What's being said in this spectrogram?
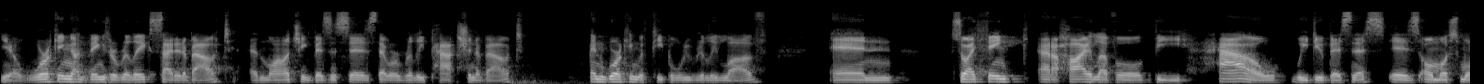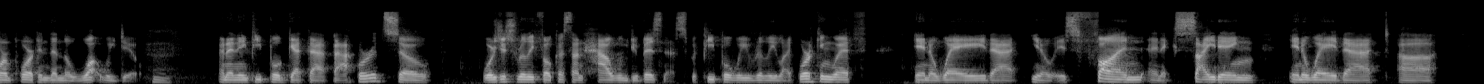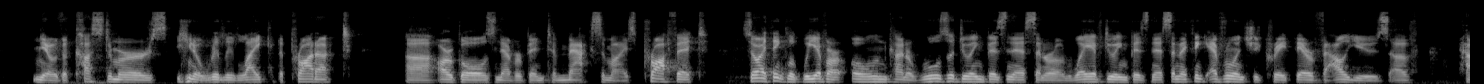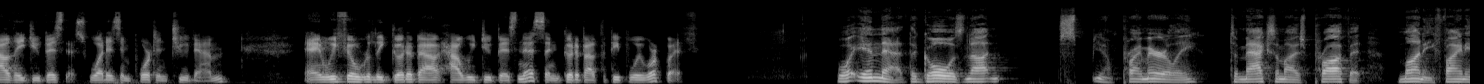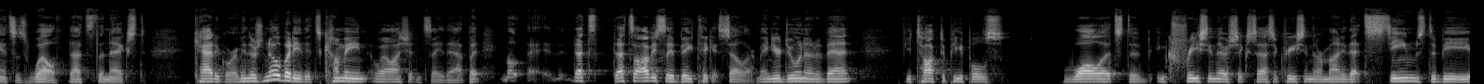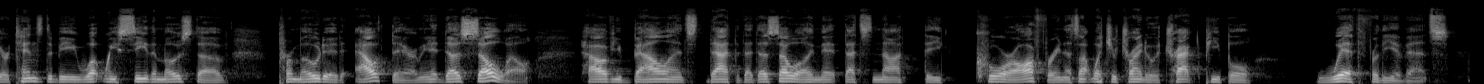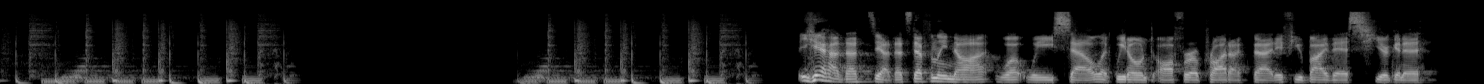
you know, working on things we're really excited about and launching businesses that we're really passionate about and working with people we really love. And so I think at a high level, the how we do business is almost more important than the what we do. Hmm. And I think people get that backwards. So we're just really focused on how we do business with people we really like working with in a way that, you know, is fun and exciting in a way that, uh, you know the customers you know really like the product. Uh, our goal has never been to maximize profit. So i think look we have our own kind of rules of doing business and our own way of doing business and i think everyone should create their values of how they do business what is important to them. And we feel really good about how we do business and good about the people we work with well in that the goal is not you know primarily to maximize profit money, finances, wealth. That's the next category. I mean, there's nobody that's coming. Well, I shouldn't say that, but that's that's obviously a big ticket seller. Man, you're doing an event. If you talk to people's wallets to increasing their success, increasing their money, that seems to be or tends to be what we see the most of promoted out there. I mean, it does sell well. How have you balanced that? That that does sell well, and that that's not the core offering. That's not what you're trying to attract people with for the events. Yeah, that's yeah, that's definitely not what we sell. Like we don't offer a product that if you buy this, you're to,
